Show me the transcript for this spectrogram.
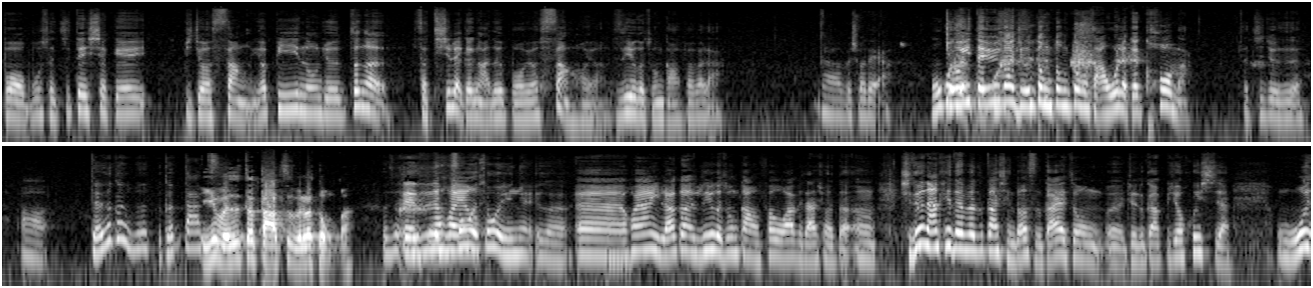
跑步，实际对膝盖比较伤，要比侬就真个实体辣盖外头跑要伤，好像是有搿种讲法勿啦？啊，勿晓得呀。我觉因着为伊等于讲就咚咚咚上下辣盖敲嘛，实际就是。啊，但是搿不是搿带伊勿是这大字勿了懂吗？勿是，但是稍好像微稍微有眼那个，呃，好像伊拉讲是有搿种讲法，我也勿大晓得。嗯，前头㑚开头勿是讲寻到自家一种呃，就是讲比较欢喜的。我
